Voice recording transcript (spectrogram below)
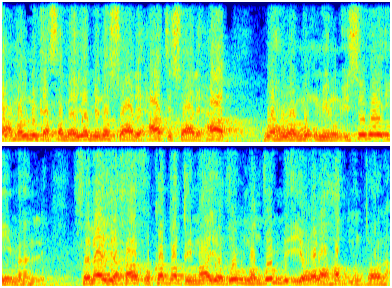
yacmal ninka sameeya min asaalixaati saalixaat wahwa mu'minun isagoo iimaan leh falaa yakhaafu ka baqi maayo dulman dulmi iyo walaa hadman toona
